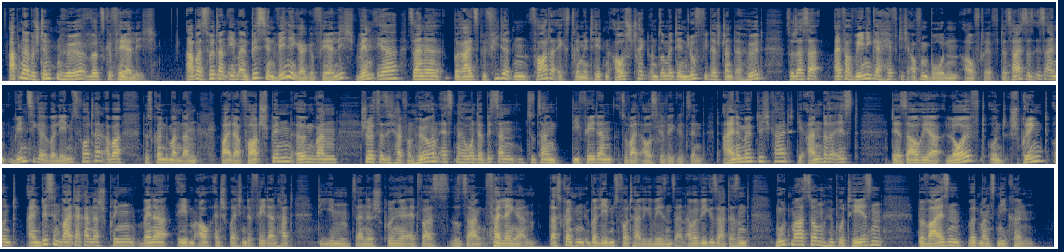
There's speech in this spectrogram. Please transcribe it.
Ab einer bestimmten Höhe wird es gefährlich. Aber es wird dann eben ein bisschen weniger gefährlich, wenn er seine bereits befiederten Vorderextremitäten ausstreckt und somit den Luftwiderstand erhöht, sodass er einfach weniger heftig auf dem Boden auftrifft. Das heißt, es ist ein winziger Überlebensvorteil, aber das könnte man dann weiter fortspinnen. Irgendwann stürzt er sich halt von höheren Ästen herunter, bis dann sozusagen die Federn soweit ausgewickelt sind. Eine Möglichkeit. Die andere ist, der Saurier läuft und springt und ein bisschen weiter kann er springen, wenn er eben auch entsprechende Federn hat, die ihm seine Sprünge etwas sozusagen verlängern. Das könnten Überlebensvorteile gewesen sein. Aber wie gesagt, das sind Mutmaßungen, Hypothesen. Beweisen wird man es nie können.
